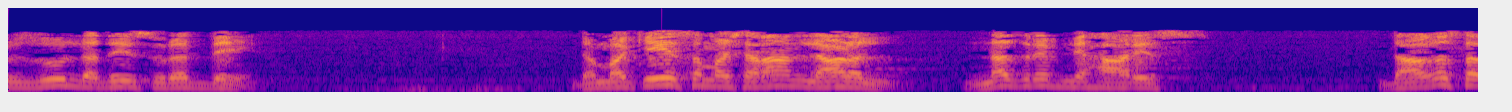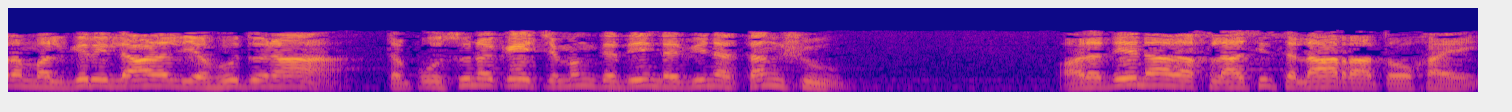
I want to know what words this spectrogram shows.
نزول د دې صورت دی د مکه سم مشران لاړل نظر ابن حارث داغه سره ملګری لاړل يهودونه تپوسونه کوي چې موږ د دې نبی نه تنگ شو اور دې نه اخلاصي سلار راتو خای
